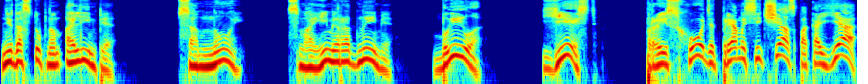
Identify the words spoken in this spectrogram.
недоступном Олимпе. Со мной, с моими родными. Было. Есть. Происходит прямо сейчас, пока я,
